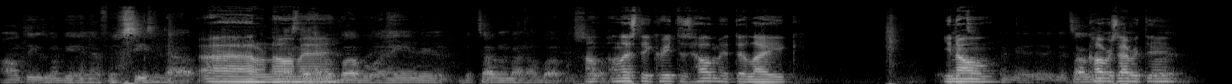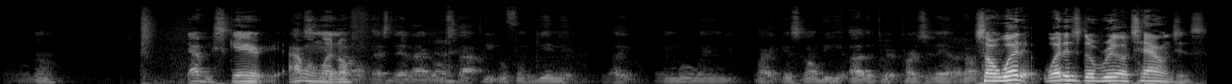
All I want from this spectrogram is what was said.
But I don't think it's gonna be an NFL season, dog. Uh, I don't know, Unless they have a man. bubble, and they ain't really been talking about no bubble. So. Un- Unless they create this helmet that like you know, ta- yeah, they've been talking covers about that, everything. but I don't know. That'd be scary. I wouldn't want no. don't- That's still not gonna stop people from getting it, like and moving. Like it's gonna be other personnel. Don't So think- what? What is the real challenges?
